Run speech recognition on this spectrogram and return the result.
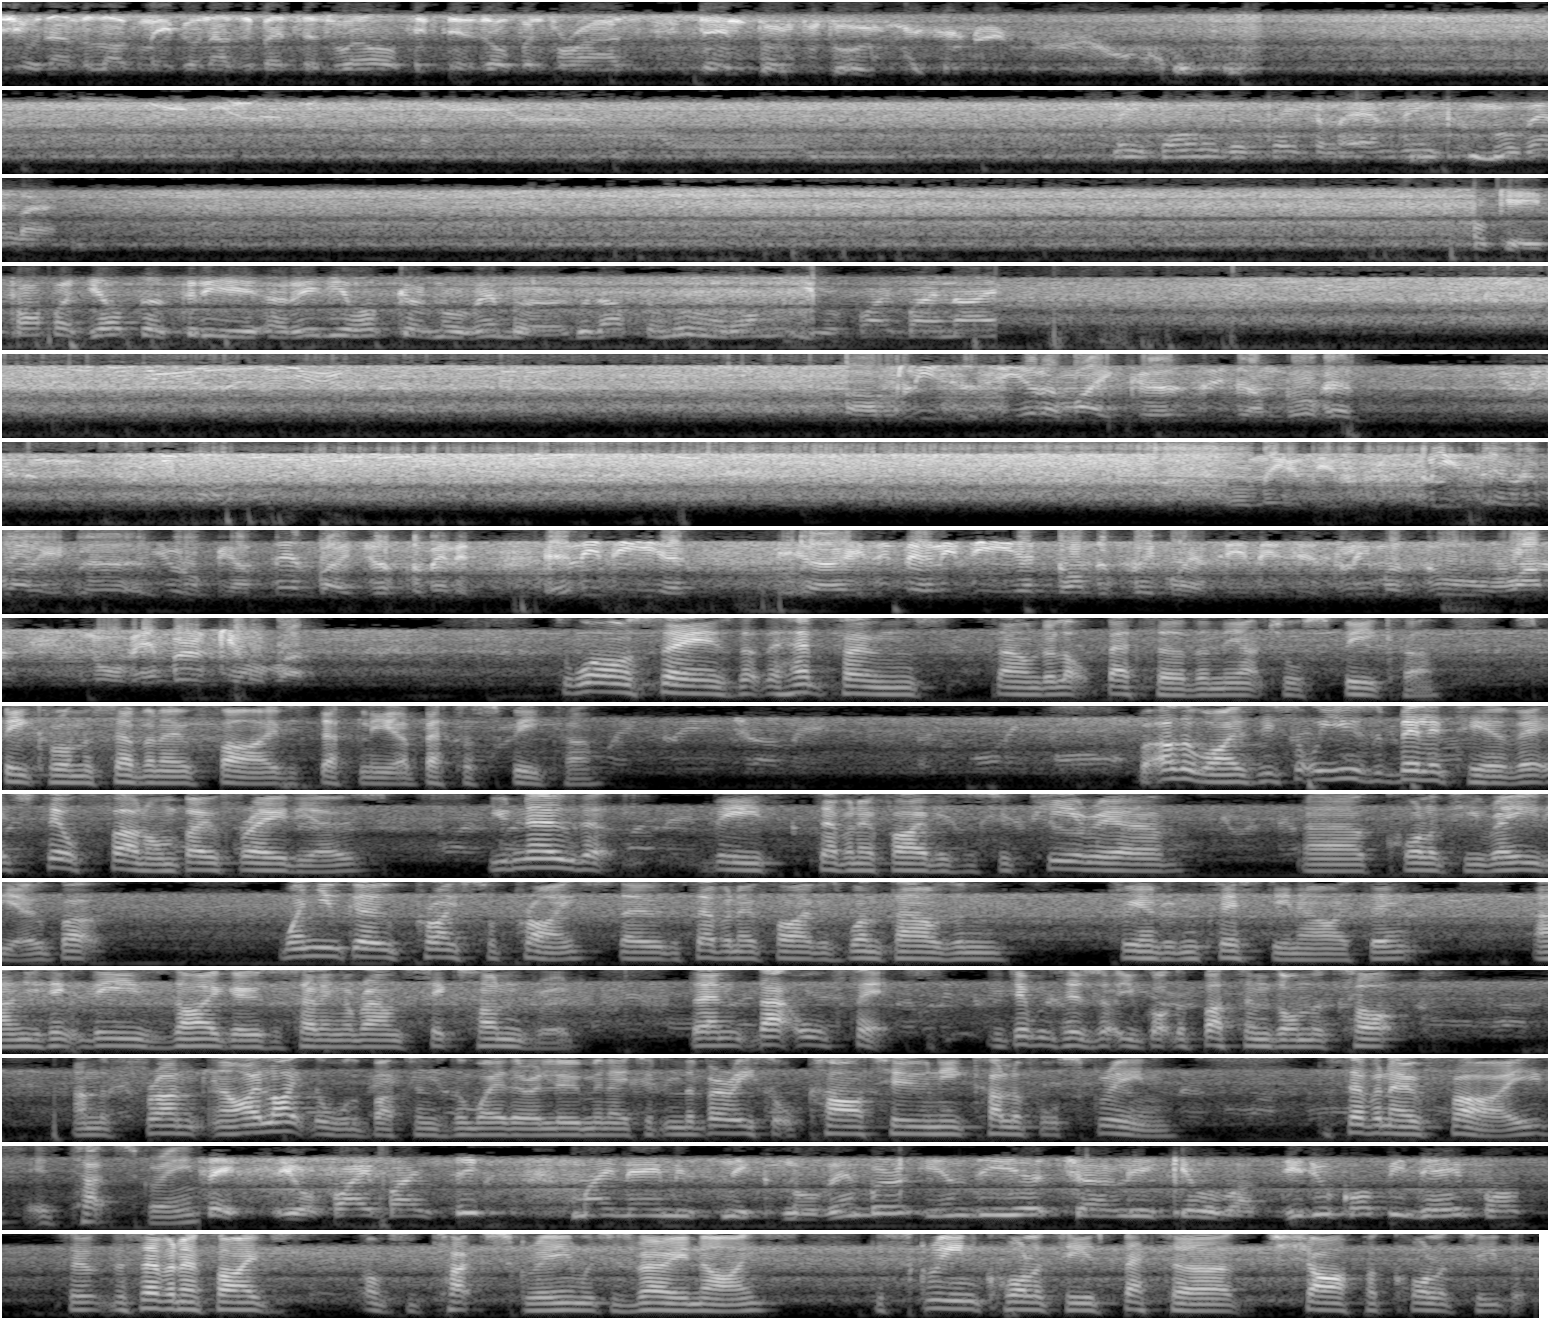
see you down below. out maybe on other bets as well. 15 is open for us. 10 perfect. Please only the station ending November. Okay, Papa Delta 3, uh, Radio Oscar November. Good afternoon, Ron. You 5 by 9. Uh, please, Sierra Mike, uh, Freedom, go ahead. Oh, negative. Please, everybody, uh, European, by just a minute. Uh, is it on the frequency? This is Lima Zoo 1 November kilowatt. So what I'll say is that the headphones sound a lot better than the actual speaker. The Speaker on the 705 is definitely a better speaker. But otherwise, the sort of usability of it is still fun on both radios. You know that the 705 is a superior uh, quality radio, but when you go price for price, so the 705 is 1,350 now, I think, and you think these Xiegus are selling around 600, then that all fits. The difference is that you've got the buttons on the top and the front. Now, I like all the buttons, the way they're illuminated, and the very sort of cartoony, colourful screen. The 705 is touchscreen. 6, you 5 6. My name is Nick November in the uh, Charlie Kilowatt. Did you copy Dave? For... So the 705's obviously touch screen, which is very nice. The screen quality is better, sharper quality, but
